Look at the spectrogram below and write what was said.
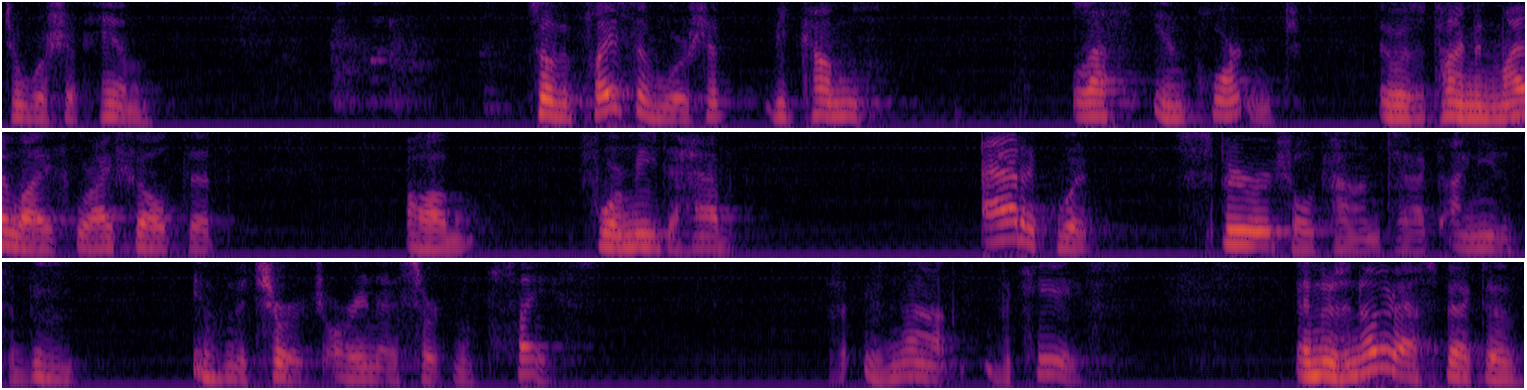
to worship him. So the place of worship becomes less important. There was a time in my life where I felt that um, for me to have adequate spiritual contact, I needed to be in the church or in a certain place. is not the case. And there's another aspect of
